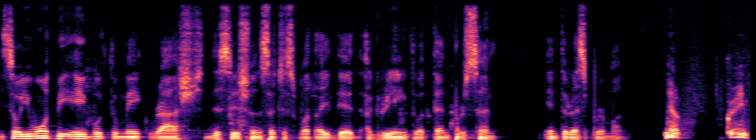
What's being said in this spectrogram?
so you won't be able to make rash decisions such as what I did agreeing to a 10% interest per month. Yep. Great.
